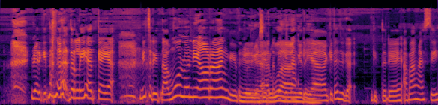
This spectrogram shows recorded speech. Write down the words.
biar kita nggak terlihat kayak ini cerita mulu nih orang gitu Nggak dikasih Tapi ruang kita, gitu ya. iya, kita juga gitu deh apa ngasih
